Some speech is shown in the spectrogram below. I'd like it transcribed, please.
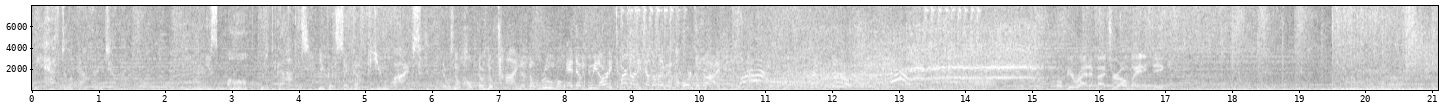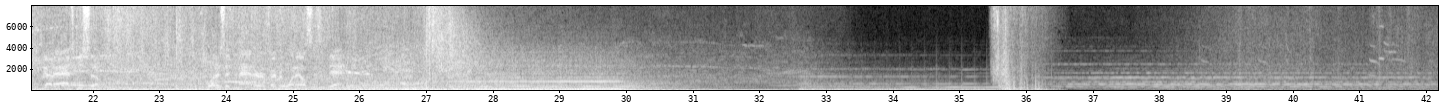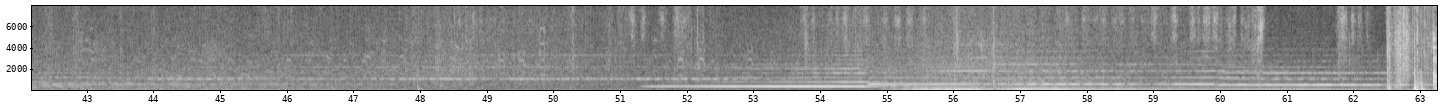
We have to look out for each other. It's all we got. You could have saved a few lives. There was no hope, there was no time, there was no room, okay? That was, we'd already turned on each other by the time the hordes arrived. Hope you're right about your old lady, Deke. Gotta ask you something. What does it matter if everyone else is dead?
